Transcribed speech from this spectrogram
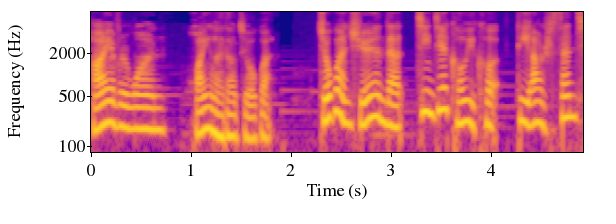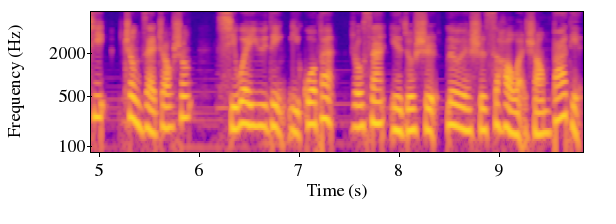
Hi everyone，欢迎来到酒馆。酒馆学院的进阶口语课第二十三期正在招生，席位预定已过半。周三，也就是六月十四号晚上八点，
